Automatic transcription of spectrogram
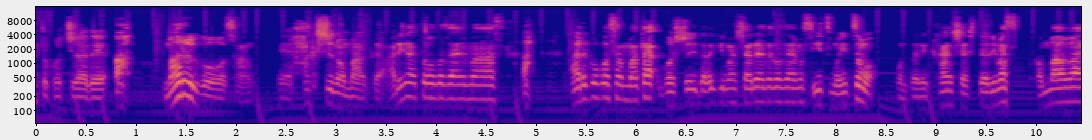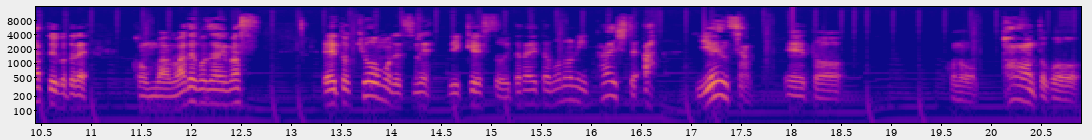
ー、と、こちらで、あ、マルゴーさん、えー、拍手のマーク、ありがとうございます。あ、アルココさんまたご視聴いただきましてありがとうございます。いつもいつも本当に感謝しております。こんばんは。ということで、こんばんはでございます。えっ、ー、と、今日もですね、リクエストをいただいたものに対して、あ、イエンさん、えっ、ー、と、この、ポーンとこ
